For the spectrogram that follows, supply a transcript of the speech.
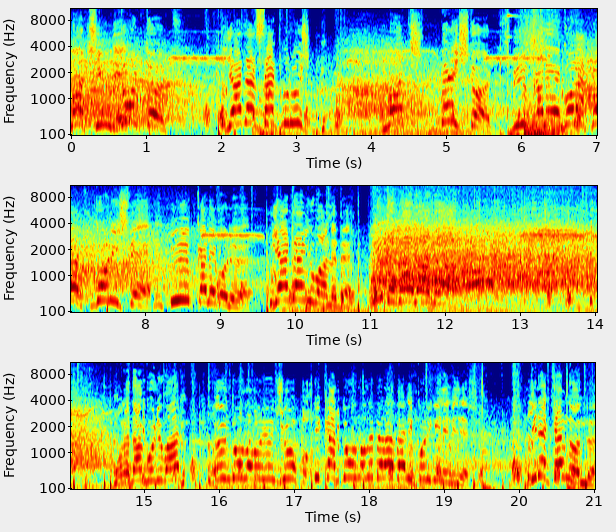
Maç şimdi 4-4. Yerden sert vuruş. Maç 5-4. Büyük kaleye gol atmak gol işte. Büyük kale golü. Yerden yuvarladı. Ve top ağlarda. Oradan golü var. Önde olan oyuncu dikkatli olmalı beraberlik golü gelebilir. Direkten döndü.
